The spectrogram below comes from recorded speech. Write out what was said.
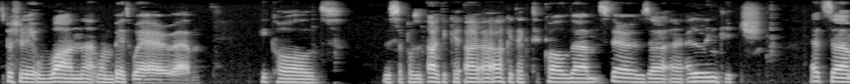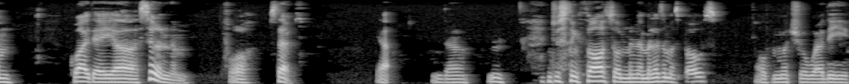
especially one uh, one bit where um, he called the supposed architect, uh, architect called um, stairs uh, a linkage. That's um, quite a uh, synonym for stairs. Yeah. And, uh, hmm. Interesting thoughts on minimalism, I suppose. I'm not sure where the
